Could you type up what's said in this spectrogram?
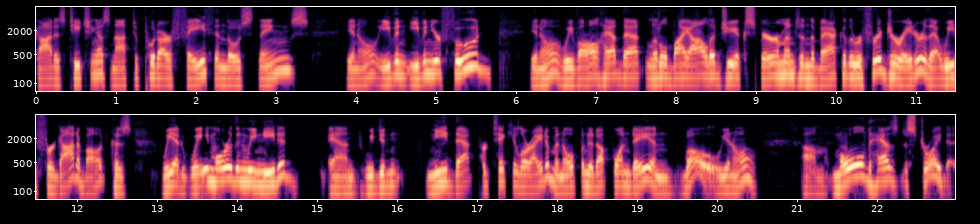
God is teaching us not to put our faith in those things, you know, even even your food, you know, we've all had that little biology experiment in the back of the refrigerator that we forgot about because we had way more than we needed and we didn't need that particular item and opened it up one day and whoa, you know, um, mold has destroyed it.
